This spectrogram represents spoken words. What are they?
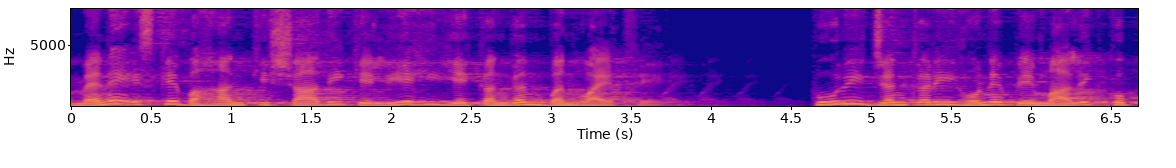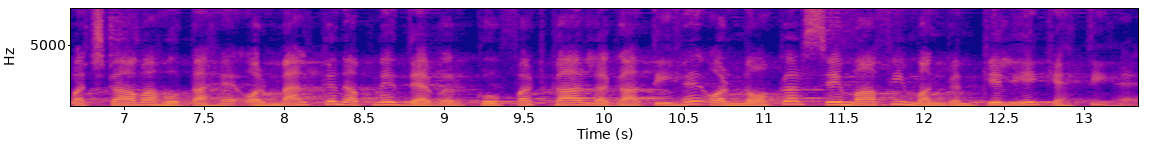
मैंने इसके बहान की शादी के लिए ही ये कंगन बनवाए थे। पूरी जानकारी होने पे मालिक को पछतावा होता है और मैल्कन अपने देवर को फटकार लगाती है और नौकर से माफ़ी मंगन के लिए कहती है।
